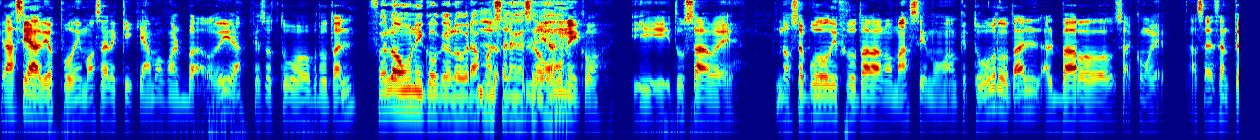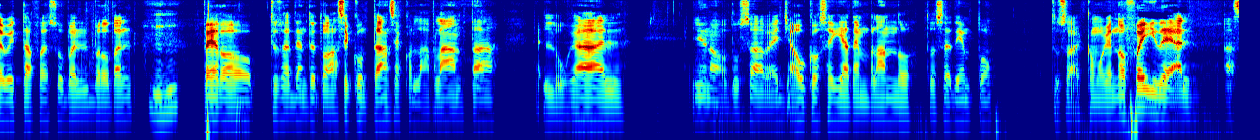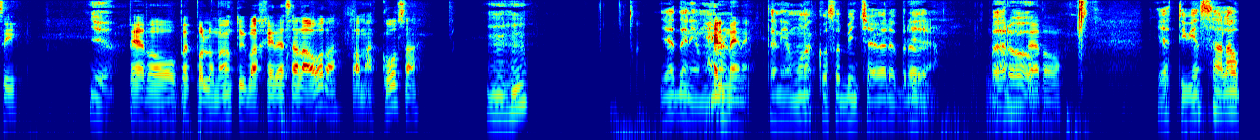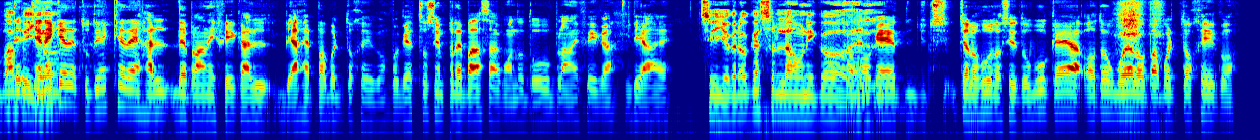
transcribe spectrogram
Gracias a Dios pudimos hacer el Kikiamo con el Bado Díaz, que eso estuvo brutal. fue lo único que logramos Lo, hacer en ese lo viaje. único. Y tú sabes, no se pudo disfrutar a lo máximo. Aunque estuvo brutal, Álvaro, o sea, como que hacer esa entrevista fue súper brutal. Pero, tú sabes, dentro de todas las circunstancias, con la planta, el lugar, you know, tú sabes, Yauco seguía temblando todo ese tiempo. Tú sabes, como que no fue ideal así. Yeah. Pero, pues, por lo menos tú ibas a regresar ahora para más cosas. Ya teníamos, teníamos unas cosas bien chéveres, brother. Yeah. Pero, Pero ya estoy bien salado, papi. tienes yo- que, tú tienes que dejar de planificar viajes para Puerto Rico. Porque esto siempre pasa cuando tú planificas viajes. Sí, yo creo que eso es lo único... Como el- que, te lo juro, si tú buqueas otro vuelo para Puerto Rico,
